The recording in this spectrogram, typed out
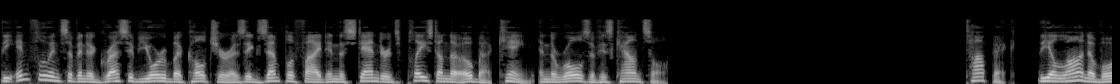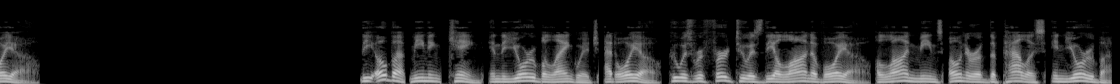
The influence of an aggressive Yoruba culture is exemplified in the standards placed on the Oba king and the roles of his council. The Alan of Oyo The Oba meaning king in the Yoruba language at Oyo, who was referred to as the Alan of Oyo Alan means owner of the palace in Yoruba,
